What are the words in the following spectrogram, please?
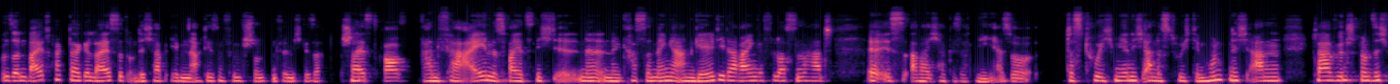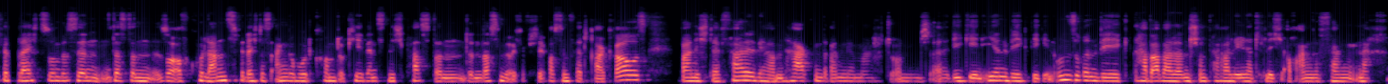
unseren Beitrag da geleistet und ich habe eben nach diesen fünf Stunden für mich gesagt, scheiß drauf. War ein Verein. Es war jetzt nicht eine, äh, eine krasse Menge an Geld, die da reingeflossen hat, äh, ist, aber ich habe gesagt, nee, also das tue ich mir nicht an, das tue ich dem Hund nicht an. Klar wünscht man sich vielleicht so ein bisschen, dass dann so auf Kulanz vielleicht das Angebot kommt, okay, wenn es nicht passt, dann, dann lassen wir euch aus dem Vertrag raus. War nicht der Fall. Wir haben einen Haken dran gemacht und äh, die gehen ihren Weg, wir gehen unseren Weg. Habe aber dann schon parallel natürlich auch angefangen, nach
